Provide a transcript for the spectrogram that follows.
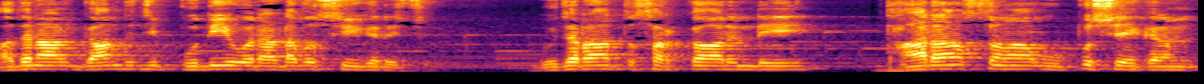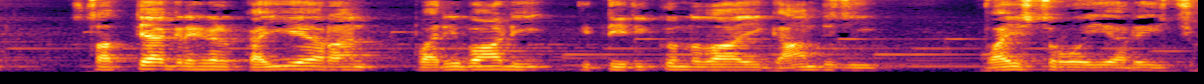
അതിനാൽ ഗാന്ധിജി പുതിയ ഒരു അടവ് സ്വീകരിച്ചു. ഗുജറാത്ത് സർക്കാരിന്റെ ധാരാസന ഉപ്പുശേഖരം സത്യാഗ്രഹികൾ കയ്യേറാൻ പരിപാടി ഇട്ടിരിക്കുന്നതായി ഗാന്ധിജി വൈസ്രോയെ അറിയിച്ചു.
